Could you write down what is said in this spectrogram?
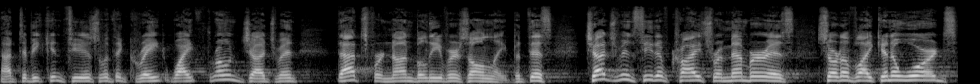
Not to be confused with the great white throne judgment. That's for non-believers only. But this judgment seat of Christ, remember, is sort of like an awards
